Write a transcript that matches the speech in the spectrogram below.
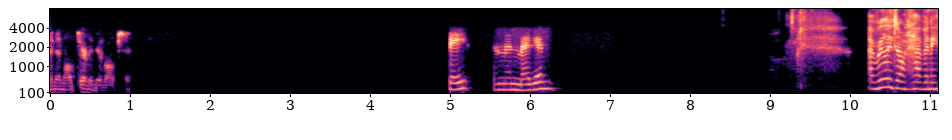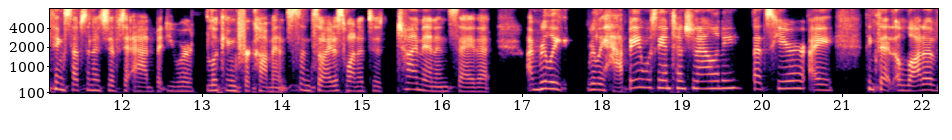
in an alternative option. Faith and then Megan. I really don't have anything substantive to add, but you were looking for comments. And so I just wanted to chime in and say that I'm really, really happy with the intentionality that's here. I think that a lot of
